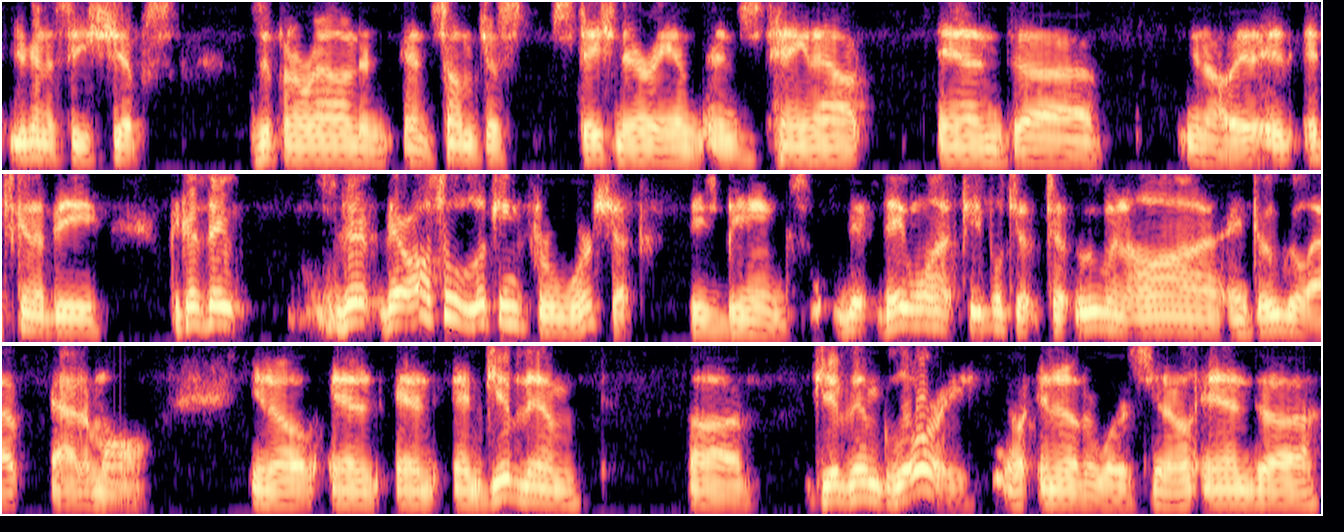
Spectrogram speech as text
you're going to see ships zipping around and, and some just stationary and, and just hanging out and uh, you know it, it, it's going to be because they they're, they're also looking for worship these beings they, they want people to, to ooh and ah and google at, at them all you know and and and give them uh, give them glory in other words you know and uh,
